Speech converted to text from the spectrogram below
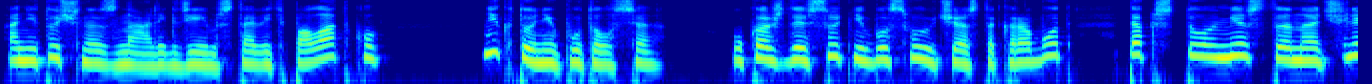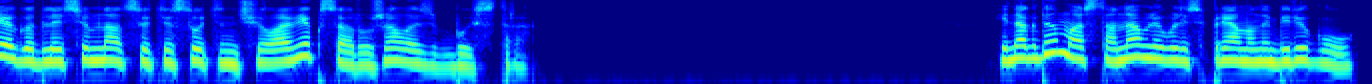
они точно знали, где им ставить палатку. Никто не путался. У каждой сотни был свой участок работ, так что место ночлега для семнадцати сотен человек сооружалось быстро. Иногда мы останавливались прямо на берегу.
